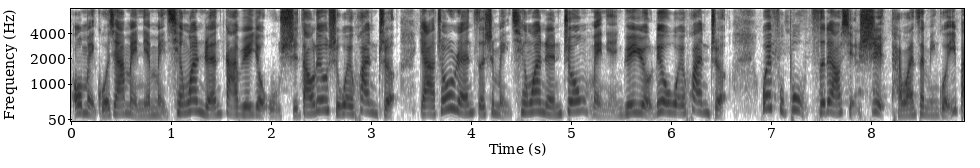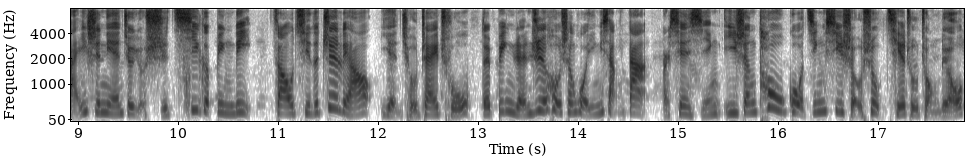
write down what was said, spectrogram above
欧美国家每年每千万人大约有五十到六十位患者，亚洲人则是每千万人中每年约有六位患者。卫福部资料显示，台湾在民国一百一十年就有十七个病例。早期的治疗，眼球摘除对病人日后生活影响大，而现行医生透过精细手术切除肿瘤，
